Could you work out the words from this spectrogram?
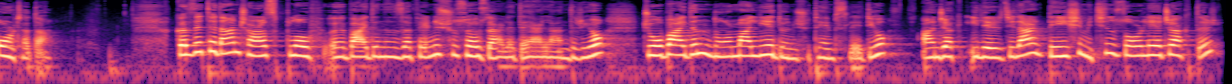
ortada. Gazeteden Charles Blow e, Biden'ın zaferini şu sözlerle değerlendiriyor. Joe Biden normalliğe dönüşü temsil ediyor. Ancak ilericiler değişim için zorlayacaktır.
